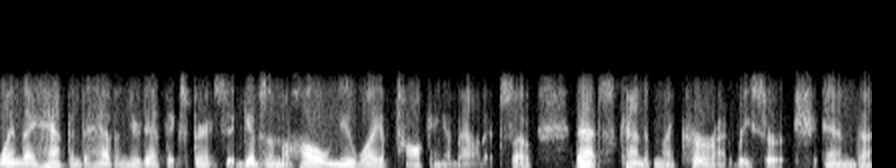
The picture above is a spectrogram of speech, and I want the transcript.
when they happen to have a near death experience, it gives them a whole new way of talking about it. So that's kind of my current research. And uh,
